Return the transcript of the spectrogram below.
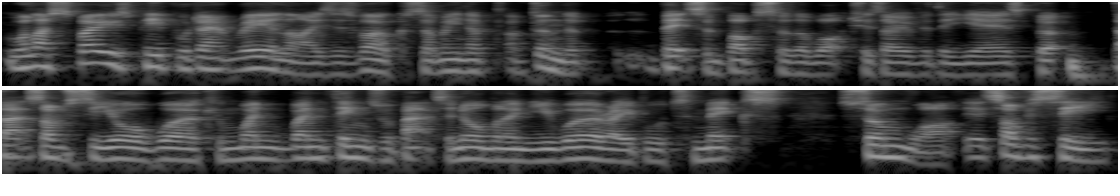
Well, I suppose people don't realise as well because I mean I've, I've, done the bits and bobs for the watches over the years, but that's obviously your work. And when when things were back to normal and you were able to mix somewhat, it's obviously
